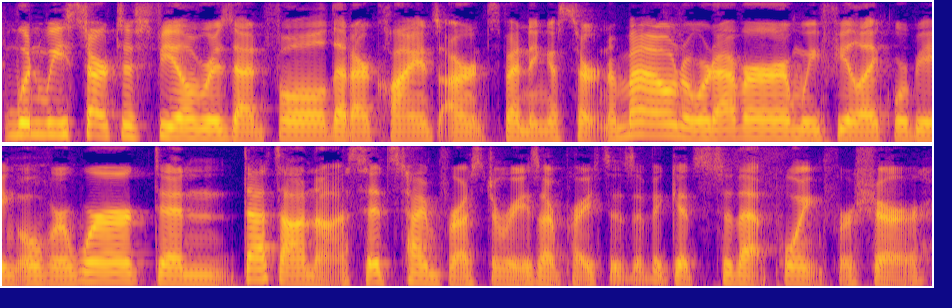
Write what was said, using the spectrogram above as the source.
when we start to feel resentful that our clients aren't spending a certain amount or whatever and we feel like we're being overworked and that's on us. It's time for us to raise our prices if it gets to that point for sure.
